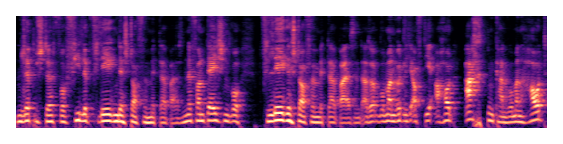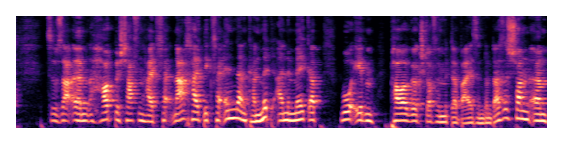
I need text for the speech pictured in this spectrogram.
einen Lippenstift, wo viele pflegende Stoffe mit dabei sind. Eine Foundation, wo Pflegestoffe mit dabei sind. Also wo man wirklich auf die Haut achten kann, wo man Haut ähm, Hautbeschaffenheit nachhaltig verändern kann mit einem Make-up, wo eben Powerwirkstoffe mit dabei sind. Und das ist schon ähm,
